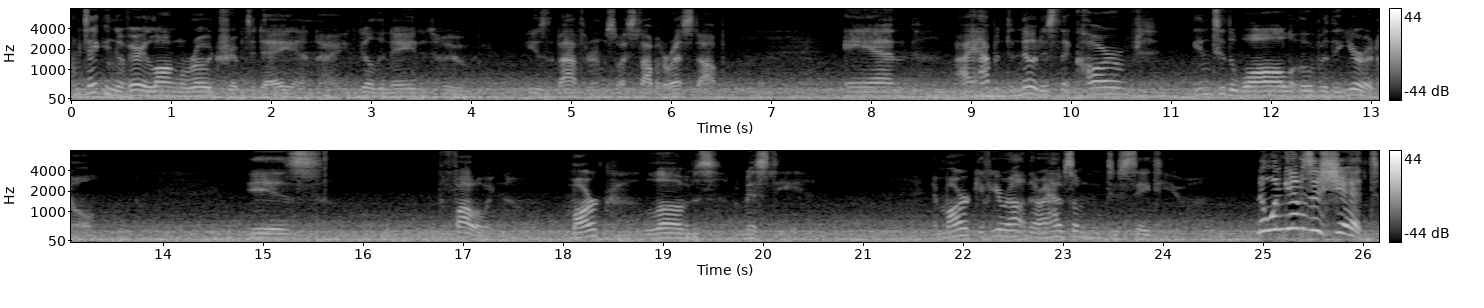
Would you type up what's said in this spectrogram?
I'm taking a very long road trip today, and I feel the need to use the bathroom, so I stop at a rest stop. And I happen to notice that carved into the wall over the urinal is the following Mark loves Misty. And Mark, if you're out there, I have something to say to you. No one gives a shit!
